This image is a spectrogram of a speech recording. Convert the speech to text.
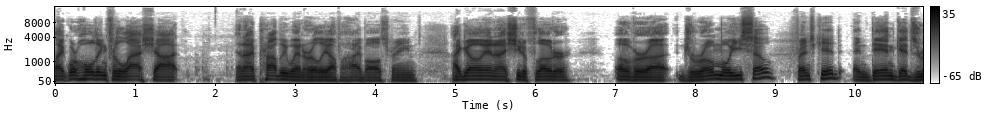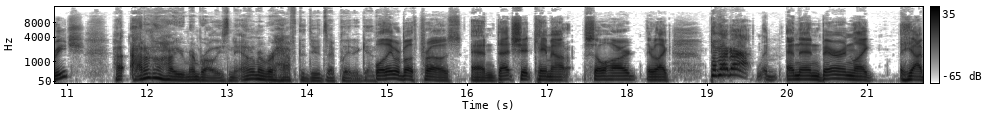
like, we're holding for the last shot. And I probably went early off a high ball screen. I go in and I shoot a floater over uh, Jerome Moiso, French kid, and Dan Gadzuric. I, I don't know how you remember all these names. I don't remember half the dudes I played against. Well, they were both pros, and that shit came out so hard. They were like, bah, bah, bah. and then Baron, like, he, I,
